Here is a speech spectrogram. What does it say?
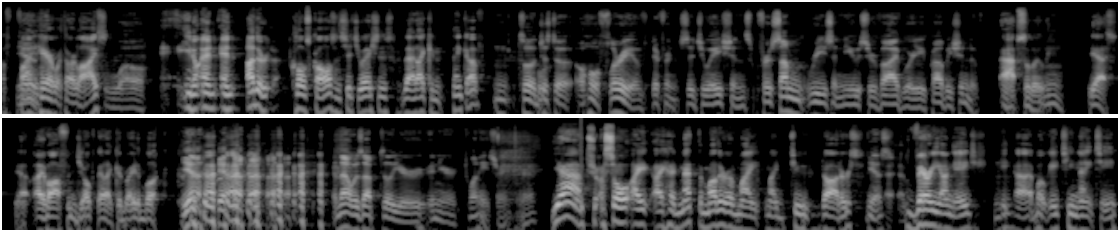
a fine Yeah. hair with our lives Whoa. you know and and other close calls and situations that i can think of So just a, a whole flurry of different situations. For some reason, you survived where you probably shouldn't have. absolutely yes yeah i've often joked that i could write a book Yeah. yeah. and that was up till you're in your twenties, right? Yeah. yeah so i i had met the mother of my my two daughters Yes. a very young age, uh, about 18, 19.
